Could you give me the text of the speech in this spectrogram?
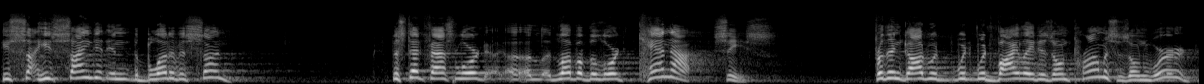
he's, he's signed it in the blood of his son. The steadfast Lord, uh, uh, love of the Lord cannot cease. For then God would, would, would violate his own promise, his own word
